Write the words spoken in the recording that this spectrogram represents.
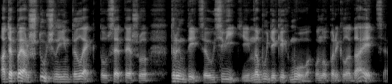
А тепер штучний інтелект, то все те, що трендиться у світі на будь-яких мовах, воно перекладається.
